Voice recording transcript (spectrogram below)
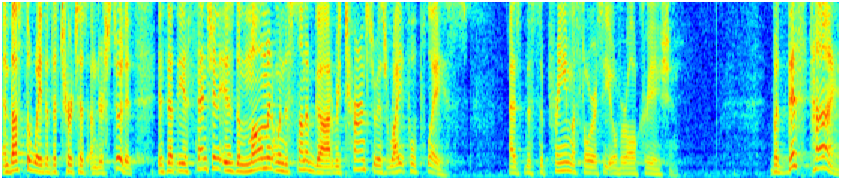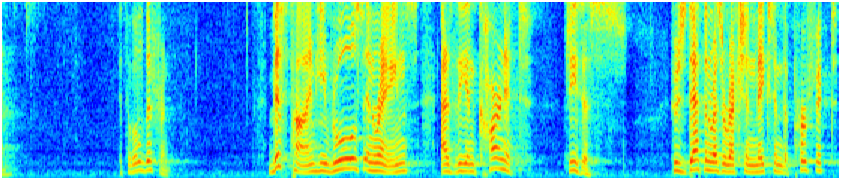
and thus the way that the church has understood it, is that the ascension is the moment when the Son of God returns to his rightful place as the supreme authority over all creation. But this time, it's a little different. This time, he rules and reigns as the incarnate Jesus whose death and resurrection makes him the perfect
